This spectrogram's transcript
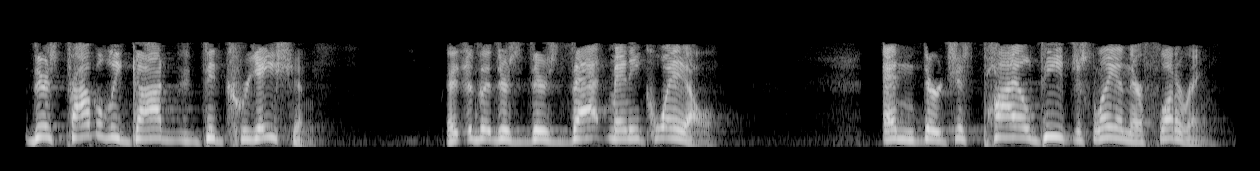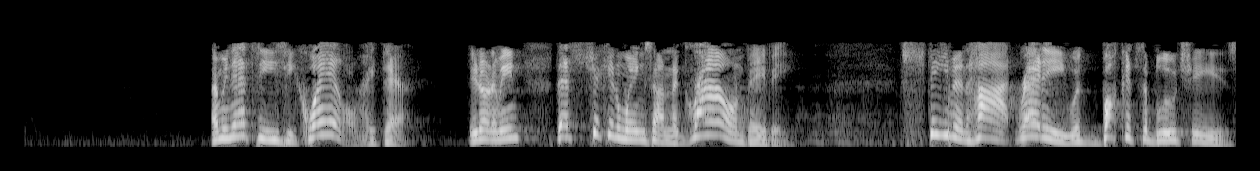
There's probably God did creation. Uh, uh, there's there's that many quail, and they're just piled deep, just laying there fluttering. I mean, that's easy quail right there. You know what I mean? That's chicken wings on the ground, baby. Steaming hot, ready with buckets of blue cheese.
